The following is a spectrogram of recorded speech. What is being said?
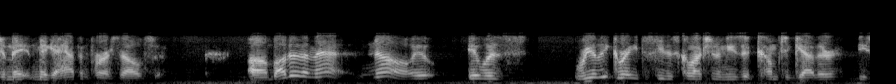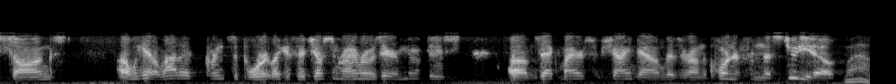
to make make it happen for ourselves. Um, but other than that, no, it it was really great to see this collection of music come together. These songs, uh, we had a lot of great support. Like I said, Justin Reimer was there in Memphis. Um, Zach Myers from Shinedown lives around the corner from the studio, Wow.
